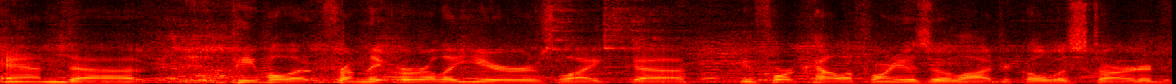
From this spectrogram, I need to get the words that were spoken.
and uh, people from the early years, like uh, before California Zoological was started.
